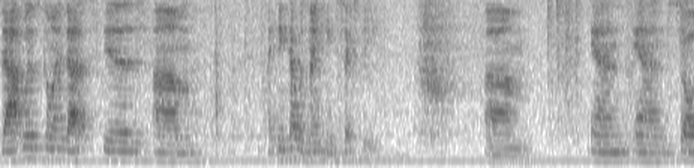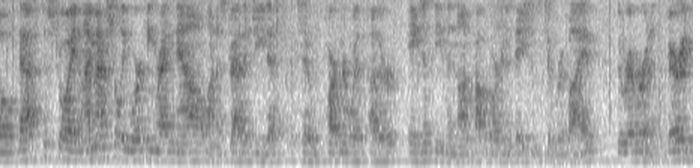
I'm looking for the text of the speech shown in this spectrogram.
That was going, that is, um, I think that was 1960. Um, and, and so that's destroyed. I'm actually working right now on a strategy to, to partner with other agencies and nonprofit organizations to revive the river. And it's very,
